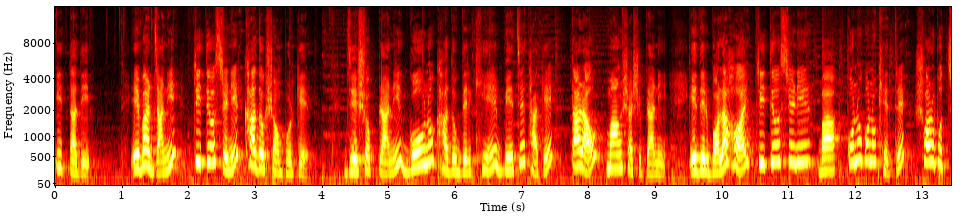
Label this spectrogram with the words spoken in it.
ইত্যাদি। এবার জানি তৃতীয় শ্রেণির খাদক সম্পর্কে। যেসব প্রাণী গৌণ খাদকদের খেয়ে বেঁচে থাকে তারাও মাংসাশী প্রাণী। এদের বলা হয় তৃতীয় শ্রেণির বা কোনো কোনো ক্ষেত্রে সর্বোচ্চ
